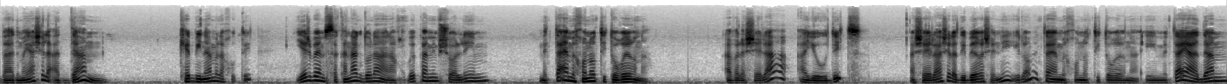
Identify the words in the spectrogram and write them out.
בהדמיה של האדם כבינה מלאכותית, יש בהם סכנה גדולה. אנחנו הרבה פעמים שואלים, מתי המכונות תתעוררנה? אבל השאלה היהודית, השאלה של הדיבר השני, היא לא מתי המכונות תתעוררנה, היא מתי האדם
